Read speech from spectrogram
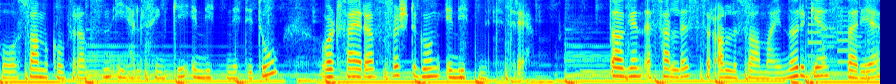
på samekonferansen i Helsinki i 1992, og ble feira for første gang i 1993. Dagen er felles for alle samer i Norge, Sverige,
